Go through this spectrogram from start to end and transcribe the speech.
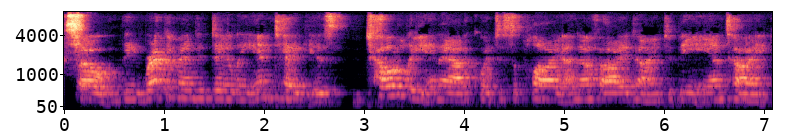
So the recommended daily intake is totally inadequate to supply enough iodine to be antibacterial,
